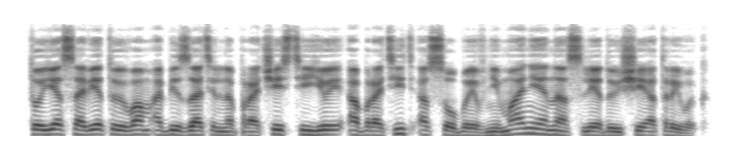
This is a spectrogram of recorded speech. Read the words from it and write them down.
то я советую вам обязательно прочесть ее и обратить особое внимание на следующий отрывок.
